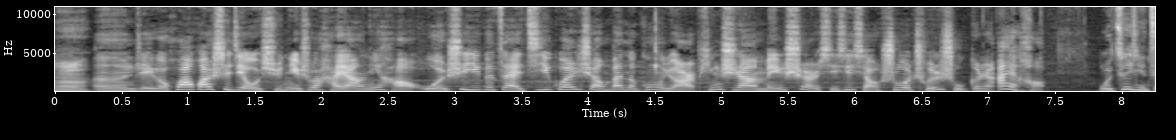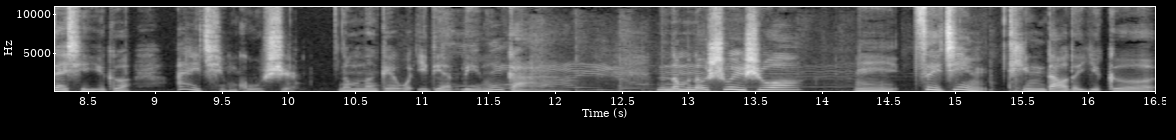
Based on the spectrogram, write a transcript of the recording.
嗯，嗯，这个花花世界，我寻你说，海洋你好，我是一个在机关上班的公务员，平时啊没事儿写写小说，纯属个人爱好。我最近在写一个爱情故事，能不能给我一点灵感？那能不能说一说你最近听到的一个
